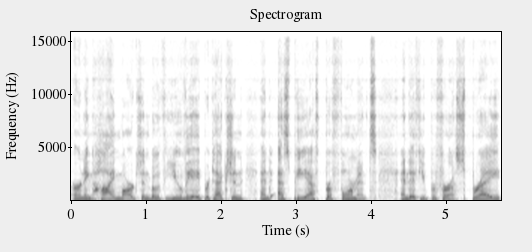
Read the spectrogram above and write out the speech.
earning high marks in both UVA protection and SPF performance. And if you prefer a spray,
